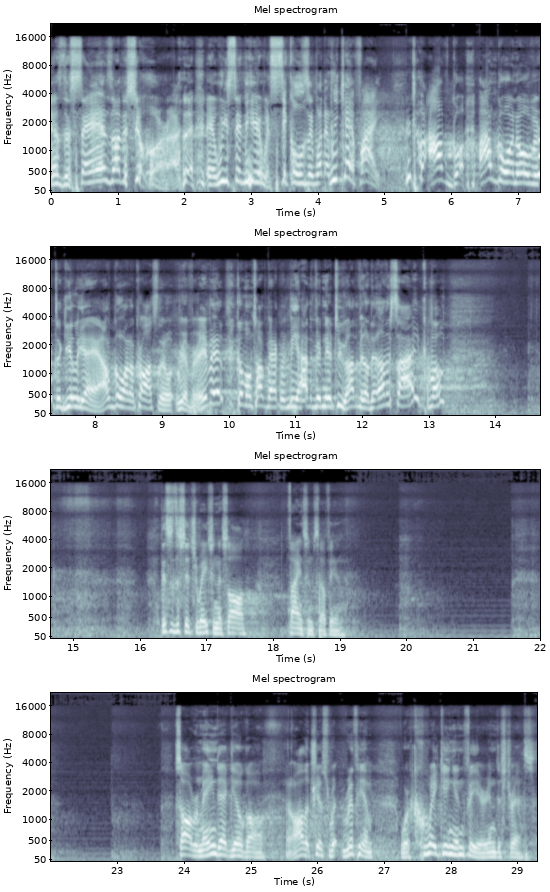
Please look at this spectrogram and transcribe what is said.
as the sands on the shore. and we sitting here with sickles and whatnot. We can't fight. I'm, go, I'm going over to Gilead. I'm going across the river. Amen. Come on, talk back with me. I'd have been there too. I'd have been on the other side. Come on. This is the situation that Saul finds himself in. Saul remained at Gilgal, and all the troops with him were quaking in fear and distress.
